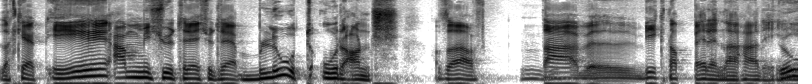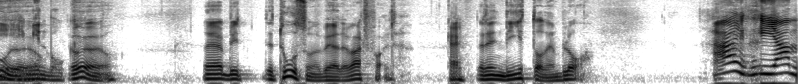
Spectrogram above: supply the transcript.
lakkert i M2323 blodoransje. Altså, det eh, blir knapt bedre enn det her i, i min bok. Jo, jo, jo. Det, blir, det er to som er bedre, i hvert fall. Okay. Det er den hvite og den blå. Nei, igjen,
